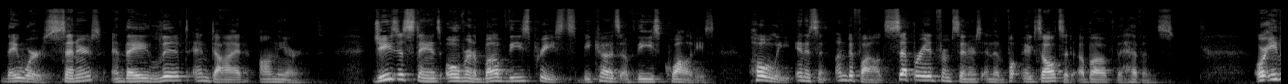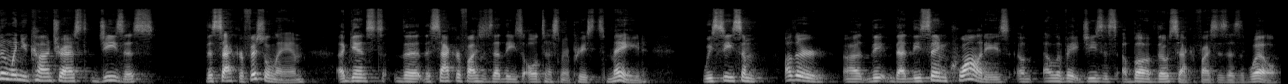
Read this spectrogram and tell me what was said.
they were sinners, and they lived and died on the earth. Jesus stands over and above these priests because of these qualities holy, innocent, undefiled, separated from sinners, and exalted above the heavens. Or even when you contrast Jesus, the sacrificial lamb, against the, the sacrifices that these Old Testament priests made, we see some other uh, the, that these same qualities elevate Jesus above those sacrifices as well.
